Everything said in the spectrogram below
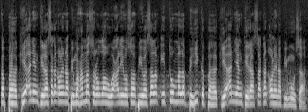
kebahagiaan yang dirasakan oleh Nabi Muhammad Shallallahu Alaihi Wasallam itu melebihi kebahagiaan yang dirasakan oleh Nabi Musa.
